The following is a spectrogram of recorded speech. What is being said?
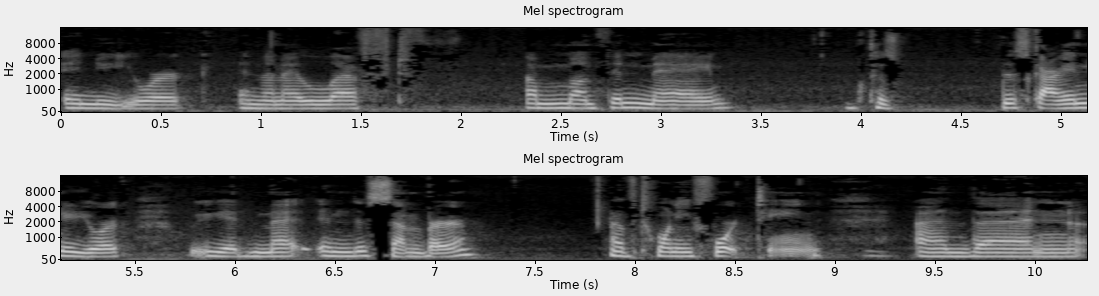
in New York, and then I left a month in May because this guy in New York, we had met in December of 2014 and then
